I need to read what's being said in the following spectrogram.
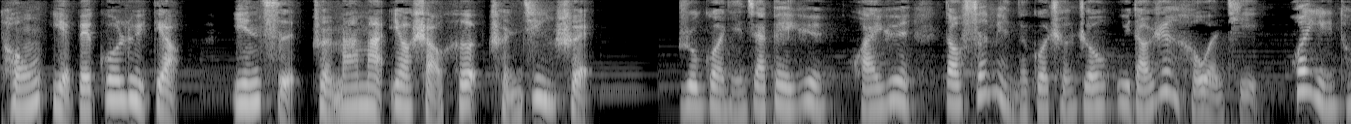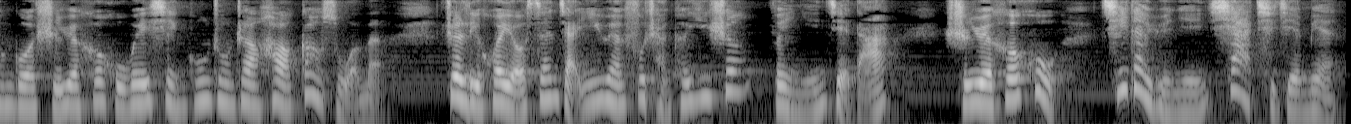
铜也被过滤掉，因此准妈妈要少喝纯净水。如果您在备孕、怀孕到分娩的过程中遇到任何问题，欢迎通过十月呵护微信公众账号告诉我们，这里会有三甲医院妇产科医生为您解答。十月呵护，期待与您下期见面。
